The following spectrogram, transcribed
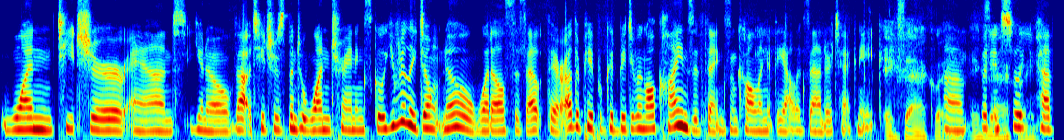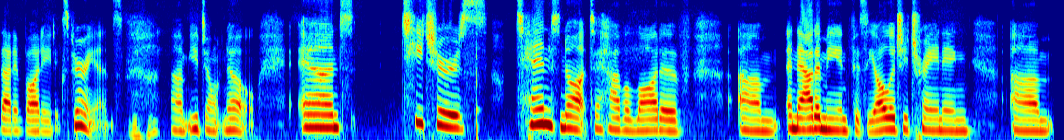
one teacher and you know that teacher's been to one training school, you really don't know what else is out there. Other people could be doing all kinds of things and calling it the Alexander technique. Exactly. Um, exactly. But until you have that embodied experience, mm-hmm. um, you don't know. And teachers tend not to have a lot of um, anatomy and physiology training. Um,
